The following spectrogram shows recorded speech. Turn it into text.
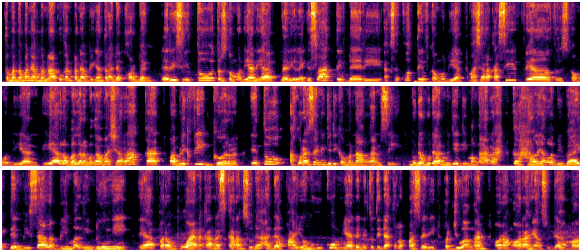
teman-teman yang melakukan pendampingan terhadap korban. Dari situ terus kemudian ya dari legislatif dari eksekutif kemudian masyarakat sipil terus kemudian ya lembaga-lembaga masyarakat public figure. Itu aku rasa ini jadi kemenangan sih. Mudah-mudahan menjadi mengarah ke hal yang lebih baik dan bisa lebih melindungi ya perempuan. Karena sekarang sudah ada payung hukumnya. Dan itu tidak terlepas dari perjuangan orang-orang yang sudah me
